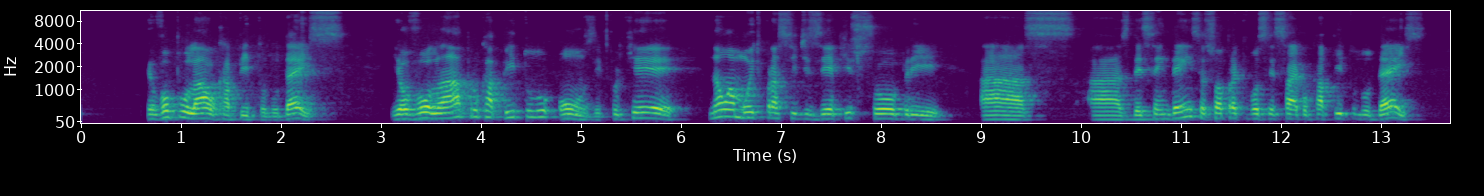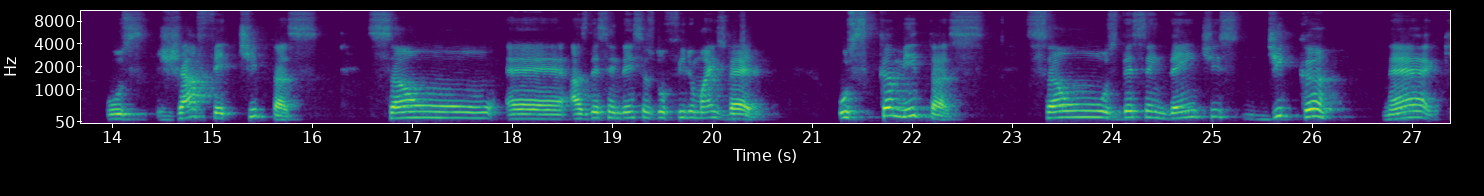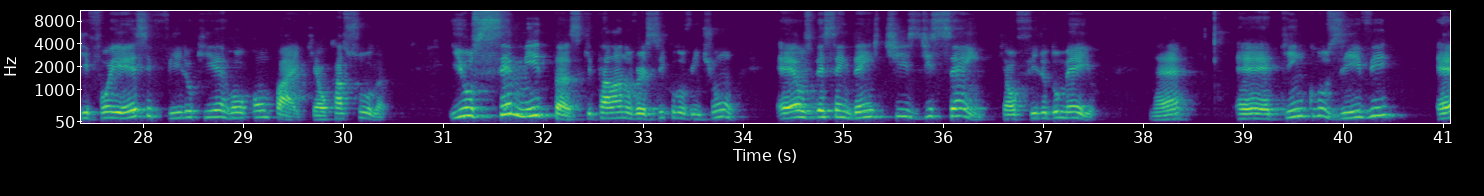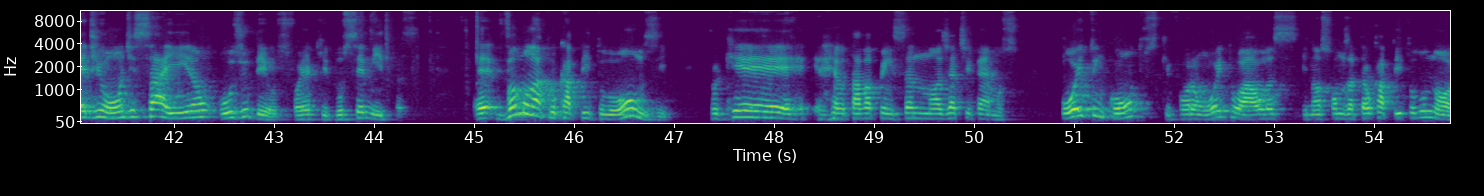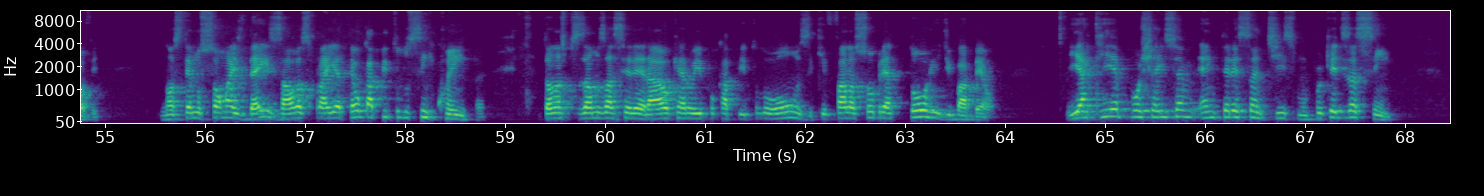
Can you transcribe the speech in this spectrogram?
eu vou pular o capítulo 10 e eu vou lá para o capítulo 11, porque não há muito para se dizer aqui sobre as, as descendências, só para que você saiba, o capítulo 10, os jafetitas são é, as descendências do filho mais velho. Os camitas são os descendentes de Cã, né, que foi esse filho que errou com o pai, que é o caçula. E os semitas, que está lá no versículo 21, é os descendentes de Sem, que é o filho do meio, né? É, que inclusive é de onde saíram os judeus, foi aqui, dos semitas. É, vamos lá para o capítulo 11, porque eu estava pensando, nós já tivemos oito encontros, que foram oito aulas, e nós fomos até o capítulo 9. Nós temos só mais dez aulas para ir até o capítulo 50. Então nós precisamos acelerar. Eu quero ir para o capítulo 11, que fala sobre a Torre de Babel. E aqui, poxa, isso é, é interessantíssimo, porque diz assim:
